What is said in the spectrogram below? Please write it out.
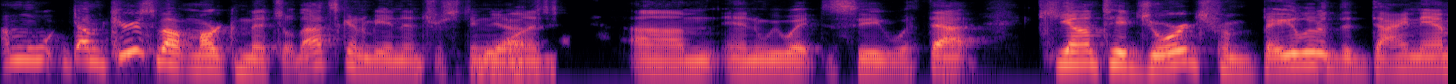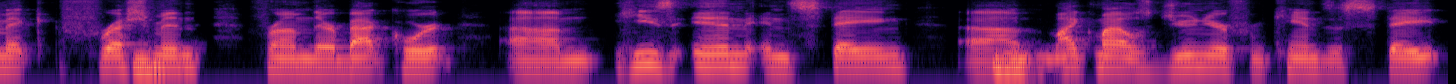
I'm I'm curious about Mark Mitchell. That's going to be an interesting yes. one. Um, and we wait to see with that. Keyonte George from Baylor, the dynamic freshman mm-hmm. from their backcourt. Um, he's in and staying. Uh, mm-hmm. Mike Miles Jr. from Kansas State.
